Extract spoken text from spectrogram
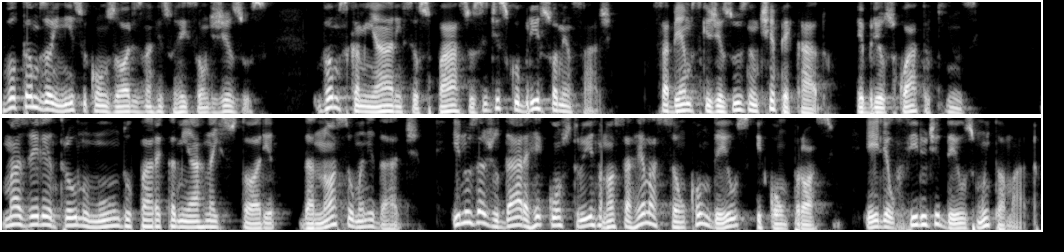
voltamos ao início com os olhos na ressurreição de Jesus. Vamos caminhar em seus passos e descobrir sua mensagem. Sabemos que Jesus não tinha pecado, Hebreus 4,15. Mas ele entrou no mundo para caminhar na história da nossa humanidade e nos ajudar a reconstruir nossa relação com Deus e com o próximo. Ele é o Filho de Deus muito amado.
